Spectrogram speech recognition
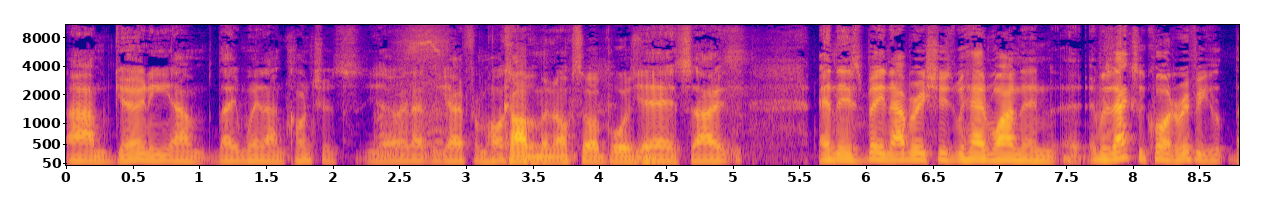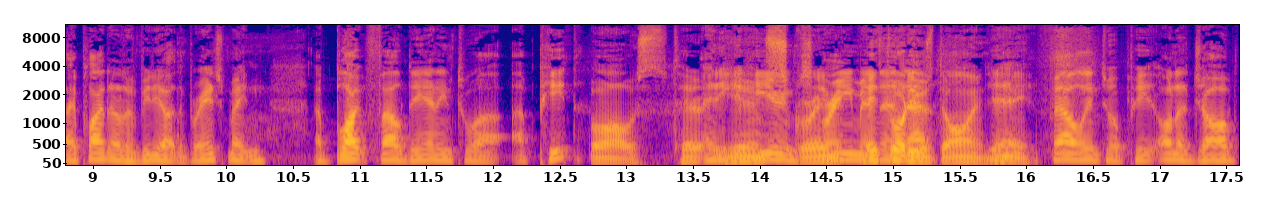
um, gurney um, they went unconscious. You know, and had to go from hospital. carbon monoxide poisoning. Yeah, so and there's been other issues. We had one, and uh, it was actually quite horrific. They played it on a video at the branch meeting. A bloke fell down into a, a pit, Oh, it was terrible. and you could hear him screaming. He thought he that. was dying, Yeah, didn't he? fell into a pit on a job.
